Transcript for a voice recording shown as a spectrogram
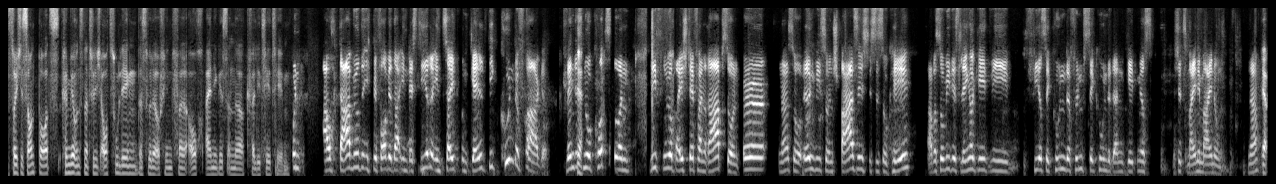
solche Soundboards können wir uns natürlich auch zulegen. Das würde auf jeden Fall auch einiges an der Qualität heben. Und auch da würde ich, bevor wir da investieren in Zeit und Geld, die Kunde fragen. Wenn das ja. nur kurz so ein, wie früher bei Stefan Raab, so ein äh, na, so irgendwie so ein Spaß ist, ist es okay. Aber so wie das länger geht wie vier Sekunden, fünf Sekunden, dann geht mir es, das ist jetzt meine Meinung. Na? Ja,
